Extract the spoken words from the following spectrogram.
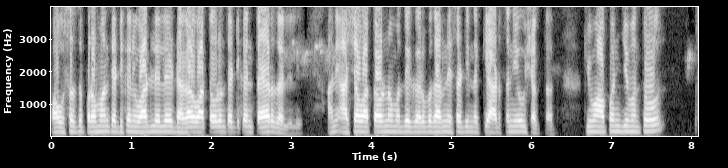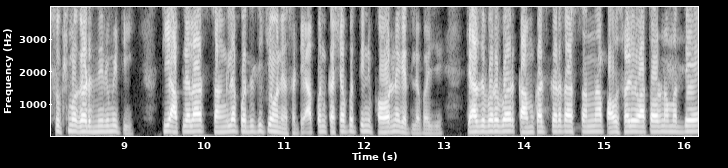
पावसाचं प्रमाण त्या ठिकाणी वाढलेलं आहे ढगाळ वातावरण त्या ठिकाणी तयार झालेले आहे. आणि अशा वातावरणामध्ये गर्भधारणेसाठी नक्की अडचणी येऊ शकतात. किंवा आपण जे म्हणतो सूक्ष्म घड निर्मिती ती आपल्याला चांगल्या पद्धतीची होण्यासाठी आपण कशा पद्धतीने फवारण्या घेतल्या पाहिजे? त्याचबरोबर कामकाज करत असताना पावसाळी वातावरणामध्ये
